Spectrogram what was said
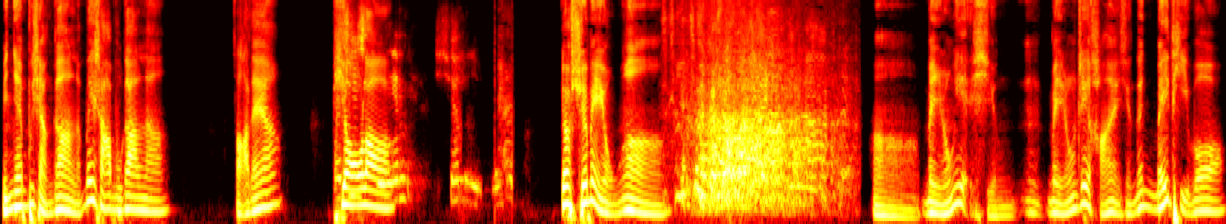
明年不想干了，为啥不干了？咋的呀？飘了？学学美容。要学美容啊？啊，美容也行，嗯，美容这行也行。那你媒体不？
